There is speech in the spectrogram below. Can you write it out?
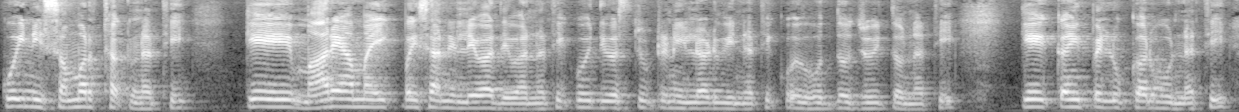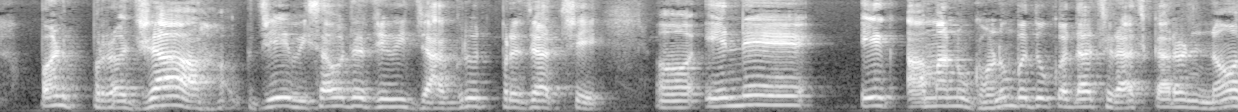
કોઈની સમર્થક નથી. કે મારે આમાં એક પૈસાને લેવા દેવા નથી. કોઈ દિવસ ચૂંટણી લડવી નથી. કોઈ હોદ્દો જોઈતો નથી. કે કંઈ પેલું કરવું નથી. પણ પ્રજા જે વિસાવદર જેવી જાગૃત પ્રજા છે એને એક આમાંનું ઘણું બધું કદાચ રાજકારણ ન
